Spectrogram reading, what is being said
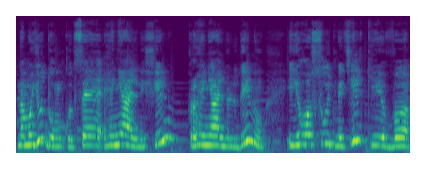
На мою думку, це геніальний фільм про геніальну людину, і його суть не тільки в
